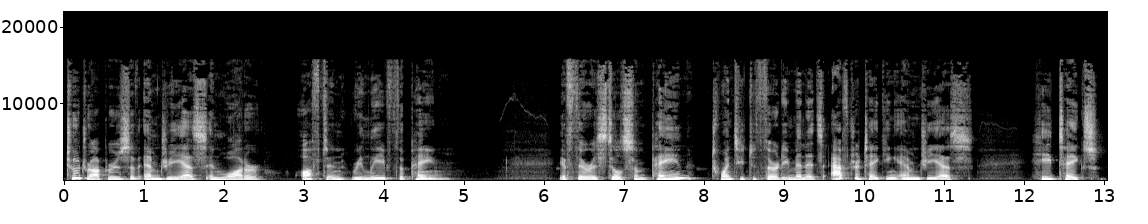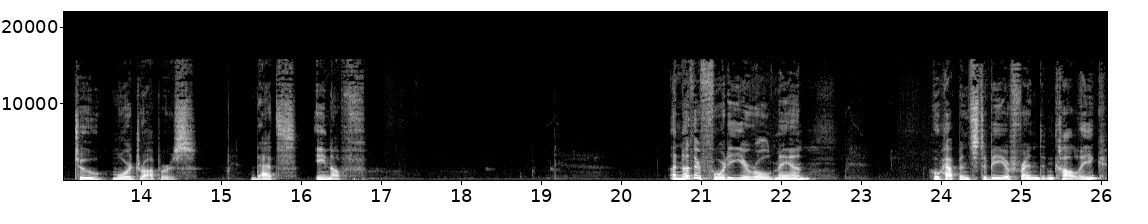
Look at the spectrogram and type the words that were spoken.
Two droppers of MGS in water often relieve the pain. If there is still some pain 20 to 30 minutes after taking MGS, he takes two more droppers. That's enough. Another 40 year old man who happens to be a friend and colleague,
